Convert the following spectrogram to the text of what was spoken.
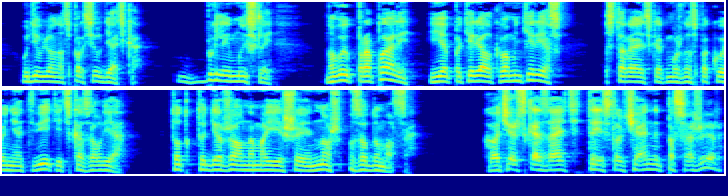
— удивленно спросил дядька. «Были мысли, но вы пропали, и я потерял к вам интерес», — стараясь как можно спокойнее ответить, сказал я. Тот, кто держал на моей шее нож, задумался. «Хочешь сказать, ты случайный пассажир?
